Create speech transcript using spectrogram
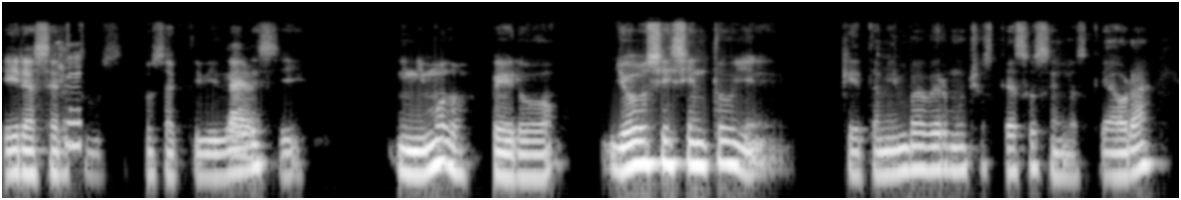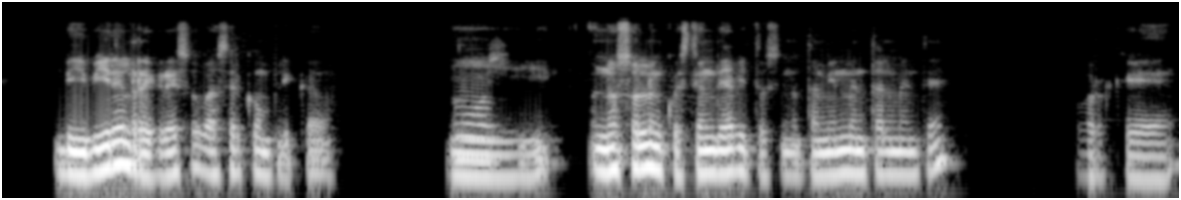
ir a hacer tus, tus, actividades y, ni modo, pero yo sí siento que también va a haber muchos casos en los que ahora vivir el regreso va a ser complicado. Y no solo en cuestión de hábitos, sino también mentalmente, porque...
